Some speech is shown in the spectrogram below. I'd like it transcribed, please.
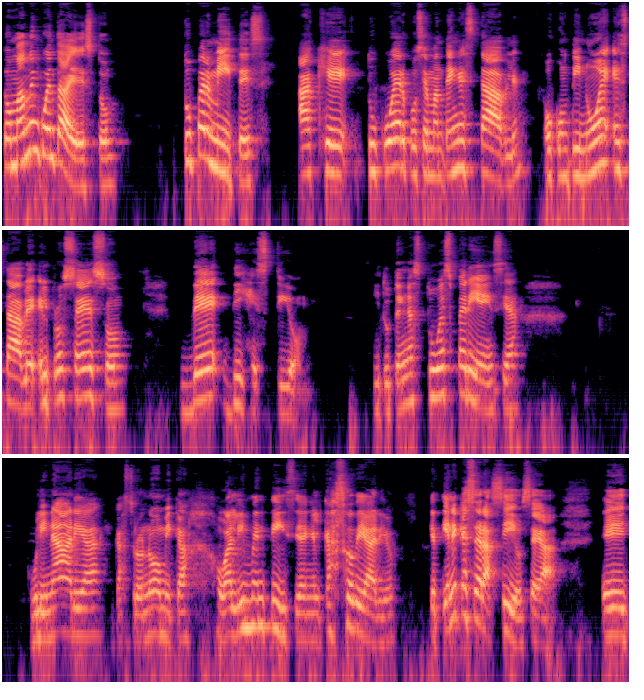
tomando en cuenta esto, tú permites a que tu cuerpo se mantenga estable o continúe estable el proceso de digestión. Y tú tengas tu experiencia culinaria, gastronómica o alimenticia, en el caso diario, que tiene que ser así, o sea, eh,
